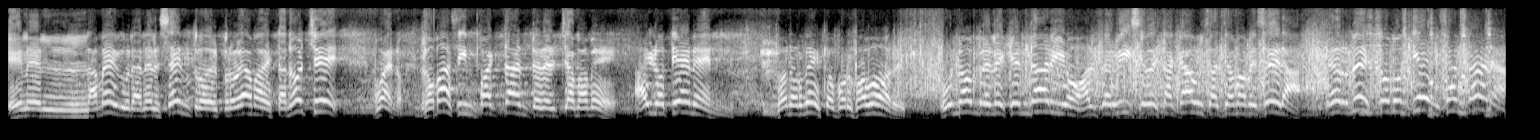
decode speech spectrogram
en el, la médula, en el centro del programa de esta noche, bueno, lo más impactante del chamamé. Ahí lo tienen. Don Ernesto, por favor. Un hombre legendario al servicio de esta causa chamamecera. Ernesto Montiel Santana.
